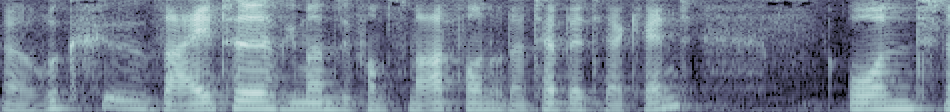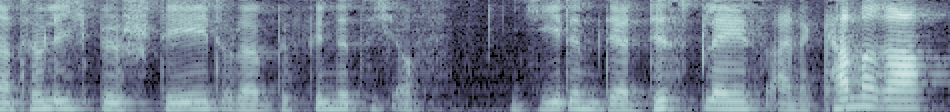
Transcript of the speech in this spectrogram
äh, Rückseite, wie man sie vom Smartphone oder Tablet her kennt. Und natürlich besteht oder befindet sich auf jedem der Displays eine Kamera,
